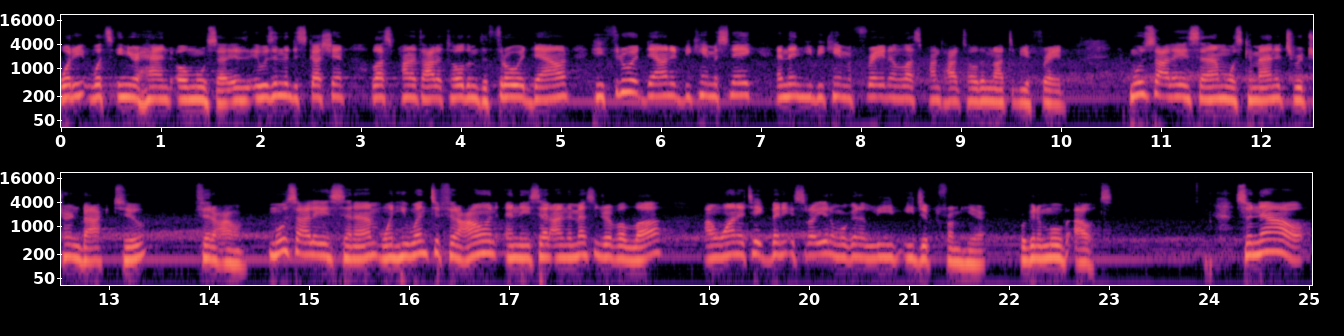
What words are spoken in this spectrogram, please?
what are you- What's in your hand, O Musa? It, it was in the discussion. Allah subhanahu wa ta'ala told him to throw it down. He threw it down, it became a snake, and then he became afraid, and Allah subhanahu wa ta'ala told him not to be afraid. Musa alayhi salam was commanded to return back to Fir'aun. Musa alayhi salam, when he went to Fir'aun and he said, I'm the messenger of Allah, I want to take Bani Israel and we're going to leave Egypt from here. We're going to move out. So now,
